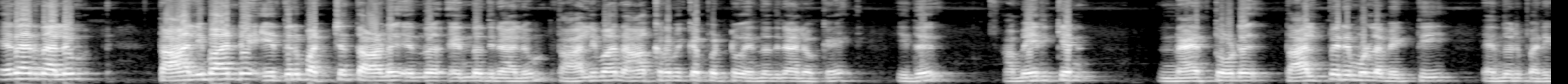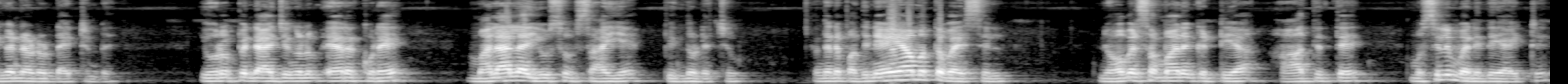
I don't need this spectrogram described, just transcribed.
ഏതായിരുന്നാലും താലിബാന്റെ എതിർപക്ഷത്താണ് എന്ന് എന്നതിനാലും താലിബാൻ ആക്രമിക്കപ്പെട്ടു എന്നതിനാലൊക്കെ ഇത് അമേരിക്കൻ നയത്തോട് താല്പര്യമുള്ള വ്യക്തി എന്നൊരു പരിഗണന അവിടെ ഉണ്ടായിട്ടുണ്ട്. യൂറോപ്യൻ രാജ്യങ്ങളും ഏറെക്കുറെ മലാല യൂസുഫ് സായിയെ പിന്തുണച്ചു. അങ്ങനെ പതിനേഴാമത്തെ വയസ്സിൽ നോബൽ സമ്മാനം കിട്ടിയ ആദ്യത്തെ മുസ്ലിം വനിതയായിട്ട്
